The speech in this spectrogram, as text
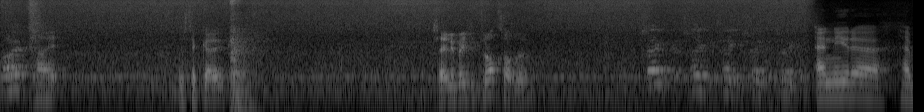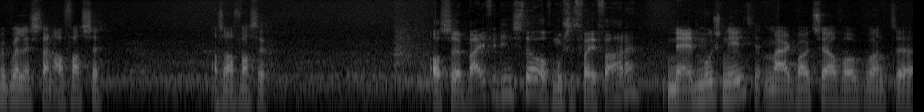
Hoi. Hoi. Dus de keuken. Zijn jullie een beetje trots op hem? En hier eh, heb ik wel eens staan afwassen. Als afwasser. Als eh, bijverdienste of moest het van je vader? Nee, het moest niet, maar ik wou het zelf ook, want eh,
